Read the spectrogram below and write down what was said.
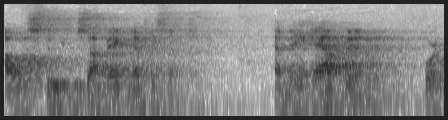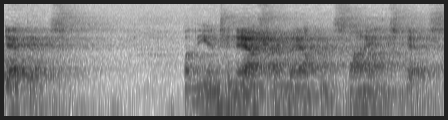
our students are magnificent, and they have been for decades. On the International Math and Science test,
